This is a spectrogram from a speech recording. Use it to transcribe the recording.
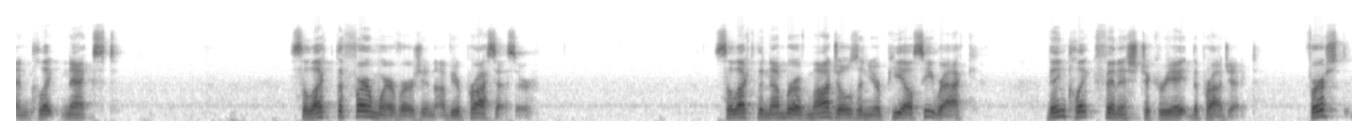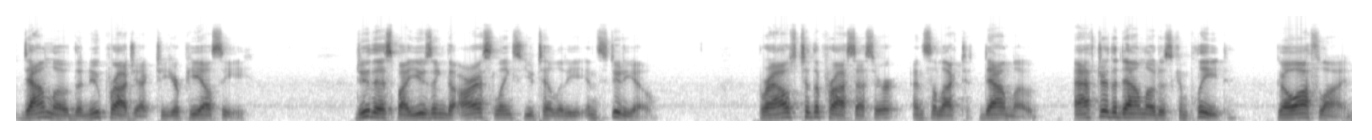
and click Next. Select the firmware version of your processor. Select the number of modules in your PLC rack, then click Finish to create the project. First, download the new project to your PLC. Do this by using the RSLinx utility in Studio. Browse to the processor and select Download. After the download is complete, go offline.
